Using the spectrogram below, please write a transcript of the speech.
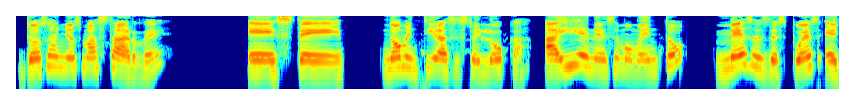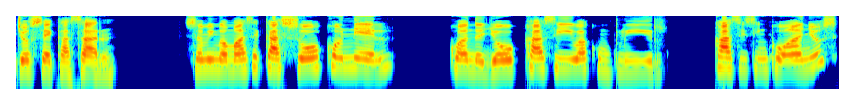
dos años más tarde, este, no mentiras, estoy loca. Ahí en ese momento Meses después ellos se casaron. So mi mamá se casó con él cuando yo casi iba a cumplir casi cinco años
